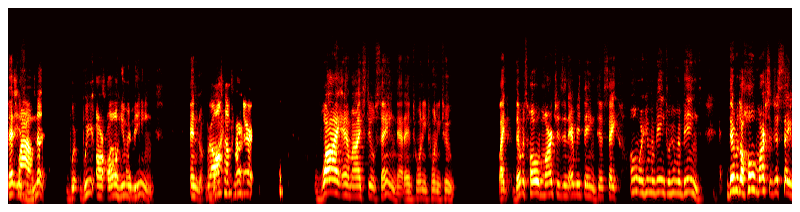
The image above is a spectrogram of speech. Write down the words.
That is Wow. nuts. We're, we are all human beings. And We all come from dirt. why am I still saying that in 2022? Like there was whole marches and everything to say, "Oh, we're human beings. We're human beings." There was a whole march to just say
